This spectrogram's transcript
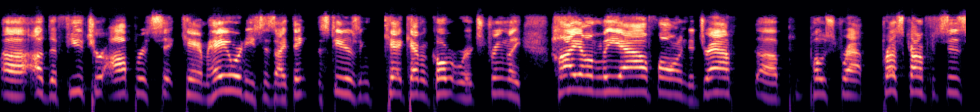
uh, of the future opposite Cam Heyward? He says, I think the Steelers and Kevin Colbert were extremely high on Leal following the draft uh, post draft press conferences,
